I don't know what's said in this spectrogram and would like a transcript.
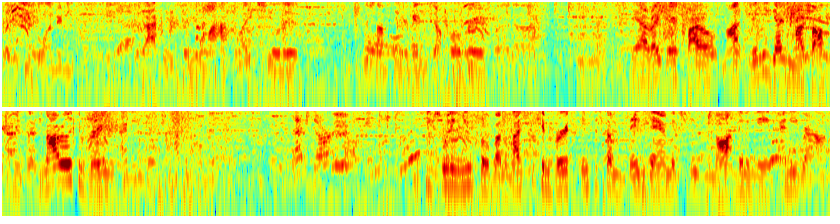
flip people underneath the stage. Exactly, so you don't have to like shield it or something or maybe jump over it. But uh, yeah, right there, Spiral not really getting much off of his. He's not really converting anything at the moment. Is that Dark Falcon? He keeps winning neutral, but unless he converts into some big damage, he's not gonna gain any round.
